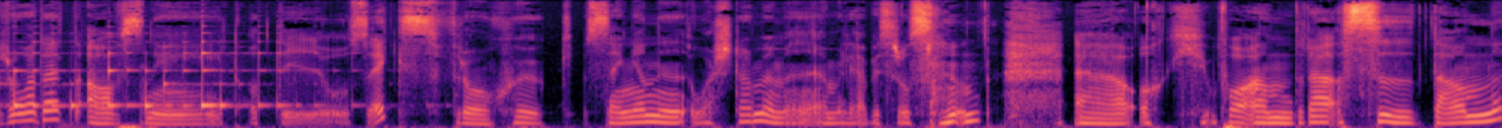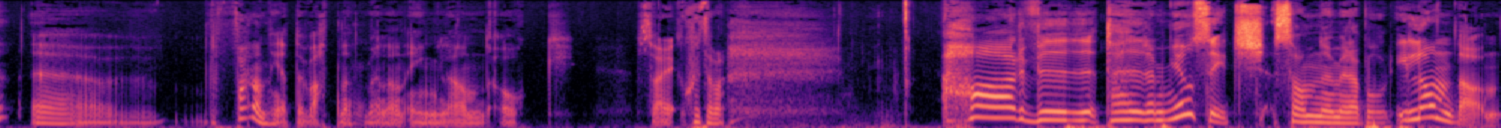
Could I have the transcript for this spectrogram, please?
Singelrådet avsnitt 86 från sjuksängen i Årsta med mig, Emelie Abis Roslund. Eh, och på andra sidan, eh, vad fan heter vattnet mellan England och Sverige? Skitsamma. Har vi Tahira Music som numera bor i London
